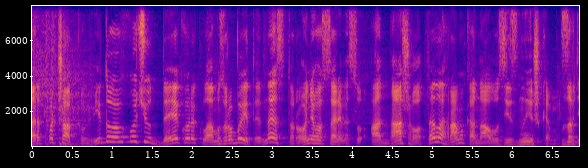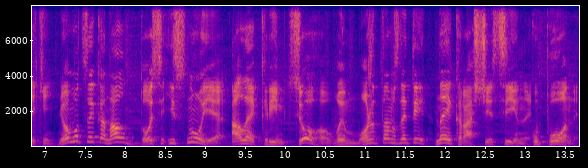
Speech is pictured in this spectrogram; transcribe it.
Перед початком відео хочу деяку рекламу зробити не стороннього сервісу, а нашого телеграм-каналу зі знижками. Завдяки ньому цей канал досі існує. Але крім цього, ви можете там знайти найкращі ціни, купони,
